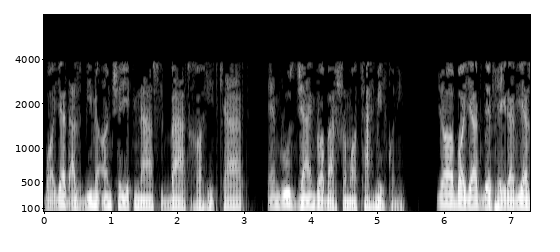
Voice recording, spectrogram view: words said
باید از بیم آنچه یک نسل بعد خواهید کرد امروز جنگ را بر شما تحمیل کنیم. یا باید به پیروی از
